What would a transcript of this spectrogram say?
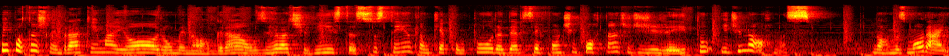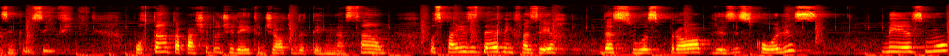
É importante lembrar que, em maior ou menor grau, os relativistas sustentam que a cultura deve ser fonte importante de direito e de normas, normas morais, inclusive. Portanto, a partir do direito de autodeterminação, os países devem fazer das suas próprias escolhas, mesmo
